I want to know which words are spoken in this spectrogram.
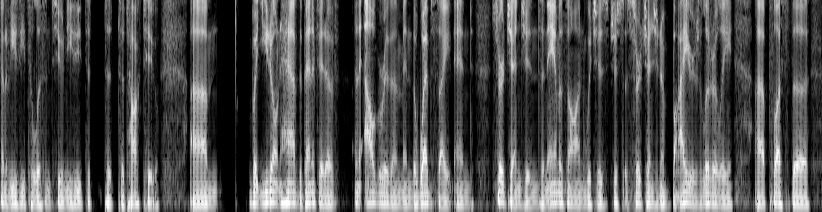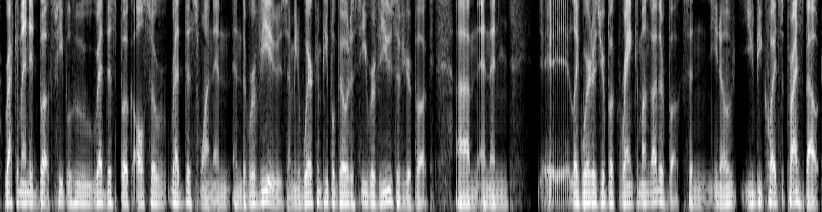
kind of easy to listen to and easy to to, to talk to. Um, but you don't have the benefit of an algorithm and the website and search engines and Amazon, which is just a search engine of buyers, literally, uh, plus the recommended books. People who read this book also read this one, and and the reviews. I mean, where can people go to see reviews of your book? Um, and then, uh, like, where does your book rank among other books? And you know, you'd be quite surprised about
